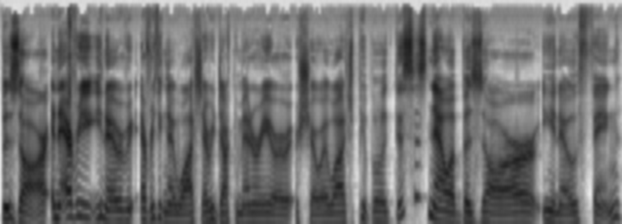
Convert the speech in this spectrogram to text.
bizarre. And every you know every, everything I watch, every documentary or show I watch, people are like, this is now a bizarre you know thing.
